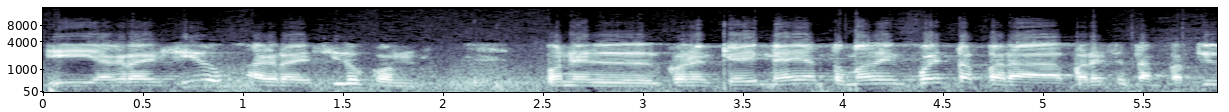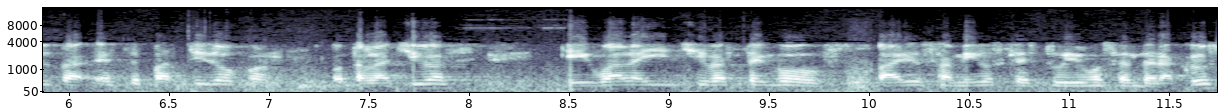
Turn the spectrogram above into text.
y agradecido, agradecido con, con el con el que me hayan tomado en cuenta para, para este partido este partido con, contra las Chivas. Igual ahí en Chivas tengo varios amigos que estuvimos en Veracruz.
